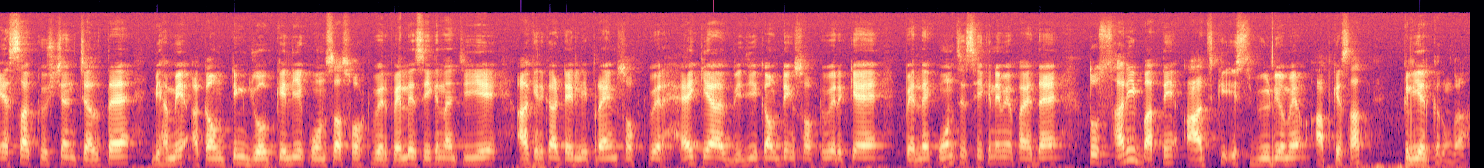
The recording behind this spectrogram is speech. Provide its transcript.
ऐसा क्वेश्चन चलता है भी हमें अकाउंटिंग जॉब के लिए कौन सा सॉफ्टवेयर पहले सीखना चाहिए, आखिरकार टेली प्राइम सॉफ्टवेयर है क्या बिज़ी अकाउंटिंग सॉफ्टवेयर क्या है, पहले कौन से सीखने में फ़ायदा है तो सारी बातें आज की इस वीडियो में आपके साथ क्लियर करूँगा।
